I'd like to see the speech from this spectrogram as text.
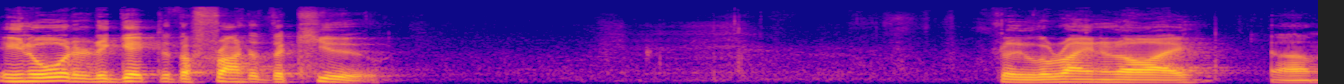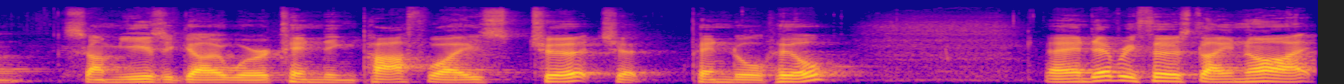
in order to get to the front of the queue. So Lorraine and I, um, some years ago, were attending Pathways Church at Pendle Hill. And every Thursday night,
